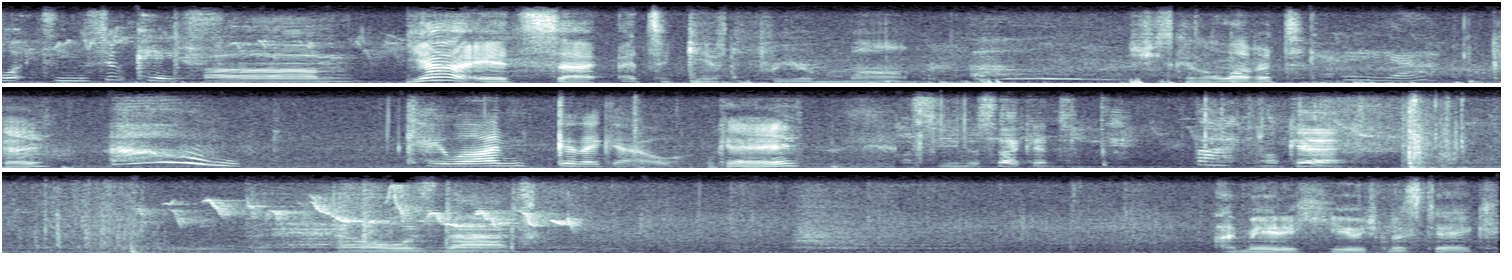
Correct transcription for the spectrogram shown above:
So what's in the suitcase? Um, yeah, it's, uh, it's a gift for your mom. oh, She's gonna love it. okay, yeah. Okay. Oh. Okay, well, I'm gonna go. Okay. I'll see you in a second. Bye. Okay. The hell was that? I made a huge mistake.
